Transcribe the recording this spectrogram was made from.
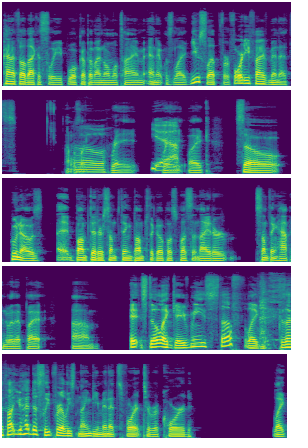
kind of fell back asleep, woke up at my normal time, and it was like you slept for 45 minutes. I was like, oh, great, Yeah. great. Like, so who knows? I bumped it or something, bumped the Go Plus Plus at night or something happened with it, but um, it still like gave me stuff like because I thought you had to sleep for at least 90 minutes for it to record, like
